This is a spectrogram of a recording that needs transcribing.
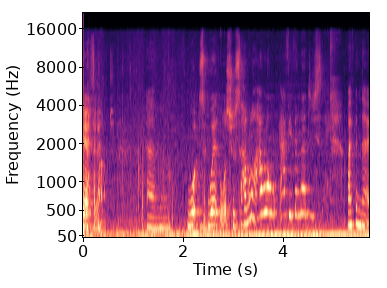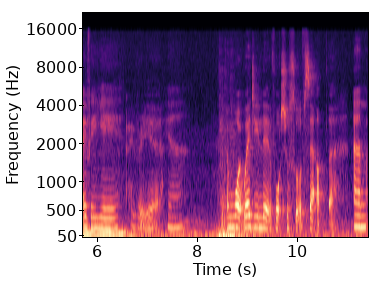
it's not so Yeah. much. Um, What's where, what's your how long how long have you been there? Did you say? I've been there over a year. Over a year. Yeah. And what where do you live? What's your sort of setup there? Um,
